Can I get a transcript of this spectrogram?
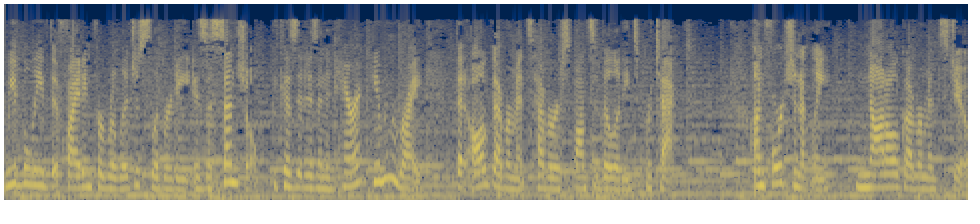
we believe that fighting for religious liberty is essential because it is an inherent human right that all governments have a responsibility to protect. Unfortunately, not all governments do.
